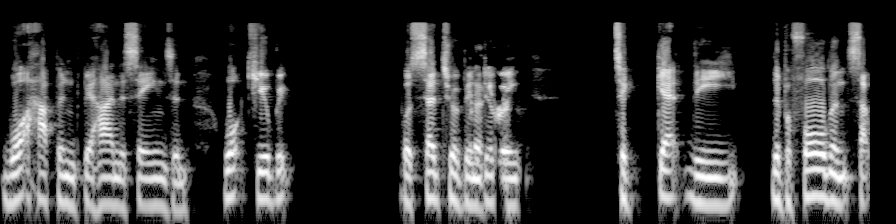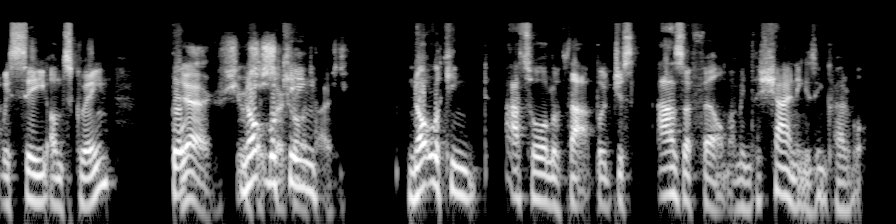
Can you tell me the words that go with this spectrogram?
what happened behind the scenes and what Kubrick was said to have been doing to get the the performance that we see on screen. But yeah, she was not just so looking- not looking at all of that, but just as a film. I mean, The Shining is incredible,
